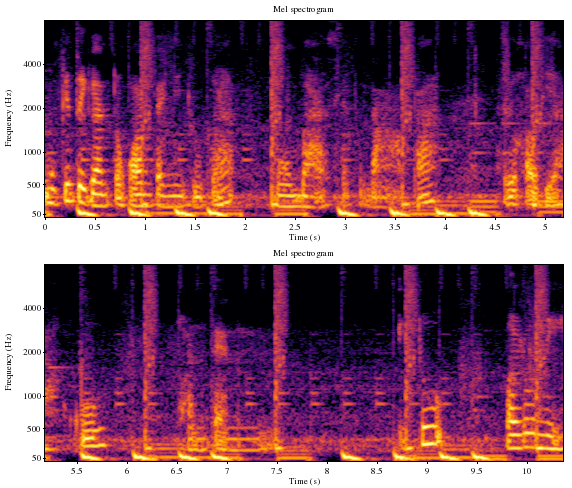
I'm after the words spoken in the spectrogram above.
mungkin tergantung kontennya juga mau bahasnya tentang apa tapi kalau di aku konten itu perlu nih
